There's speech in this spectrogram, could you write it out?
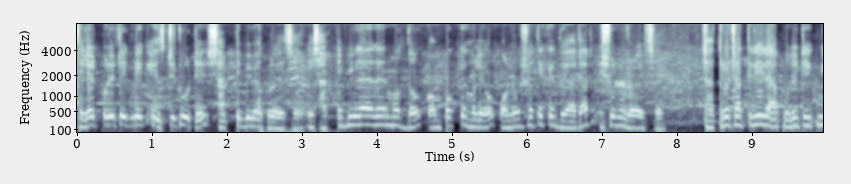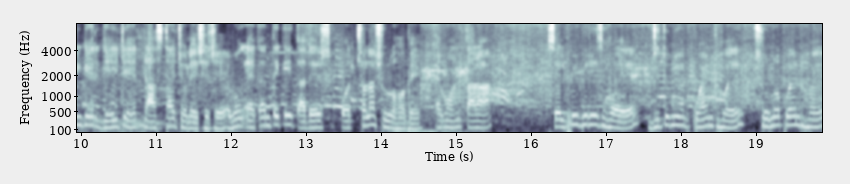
সিলেট পলিটেকনিক ইনস্টিটিউটে ষাটটি বিভাগ রয়েছে। এই ষাটটি বিভাগের মধ্যে কমপক্ষে হলেও পনেরোশো থেকে দুই হাজার স্টুডেন্ট রয়েছে। ছাত্রছাত্রীরা পলিটেকনিকের গেইটের রাস্তায় চলে এসেছে এবং এখান থেকেই তাদের পথ চলা শুরু হবে এবং তারা সেলফি ব্রিজ হয়ে জিতুমিয়ার পয়েন্ট হয়ে, সুরমা পয়েন্ট হয়ে,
